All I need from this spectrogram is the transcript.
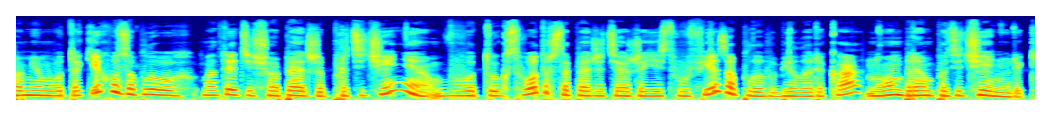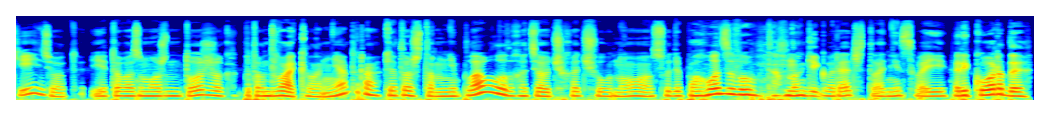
помимо вот таких вот заплывов, смотреть еще, опять же, про течение. Вот у X-Waters, опять же, тех же есть в Уфе заплыв, Белая река, но он прям по течению реки идет. И это, возможно, тоже как бы там 2 километра. Я тоже там не плавала, хотя очень хочу, но, судя по отзывам, там многие говорят, что они свои рекорды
